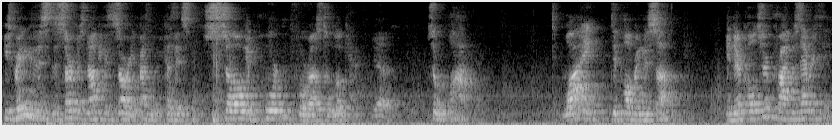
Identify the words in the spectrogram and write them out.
He's bringing this to the surface not because it's already present, but because it's so important for us to look at. Yeah. So why? Why did Paul bring this up? In their culture, pride was everything.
